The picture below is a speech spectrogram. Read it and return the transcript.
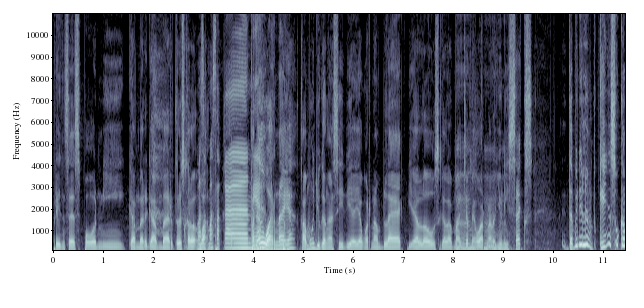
princess, pony, gambar-gambar. Terus kalau wa- masak-masakan ya Padahal warna ya, kamu juga ngasih dia yang warna black, yellow, segala macam Mm-mm, yang warna mm-mm. unisex. Tapi dia lebih- kayaknya suka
